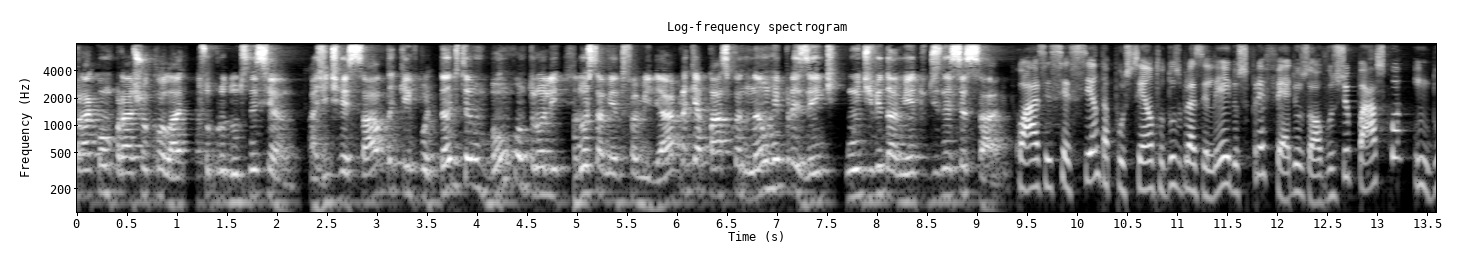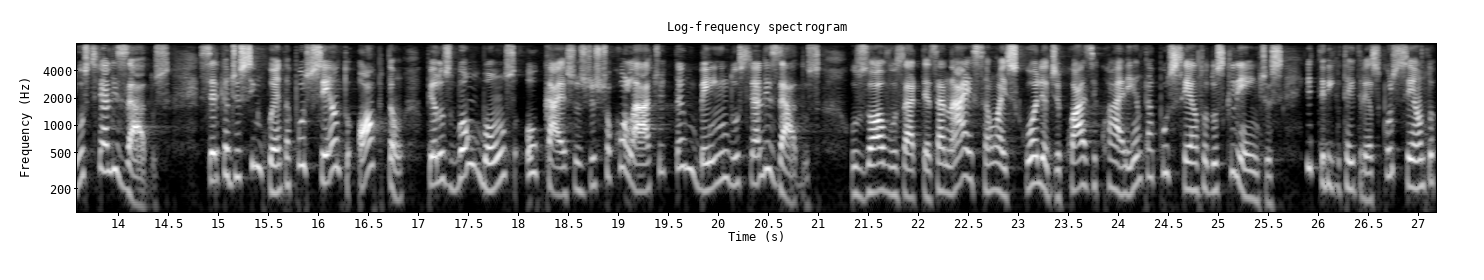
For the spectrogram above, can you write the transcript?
para comprar chocolates ou produtos nesse ano. A gente ressalta que é importante ter um bom controle do orçamento familiar para que a Páscoa não represente um endividamento desnecessário. Quase 60% dos brasileiros preferem os ovos de Páscoa industrializados. Cerca de 50% optam pelos bombons ou caixas de chocolate também industrializados. Os ovos artesanais são a escolha de quase 40% dos clientes e 33%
